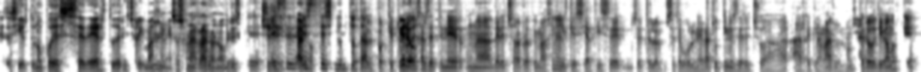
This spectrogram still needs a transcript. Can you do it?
Es decir, tú no puedes ceder tu derecho a la imagen. Mm. Eso suena raro, ¿no? Pero es que Sí, sí. este Claro. es cesión total, porque tú Pero- no dejas de tener un derecho a la propia imagen en el que si a ti se, se te, lo- se te vulnera, tú tienes derecho a, a reclamarlo, ¿no? Pero digamos que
